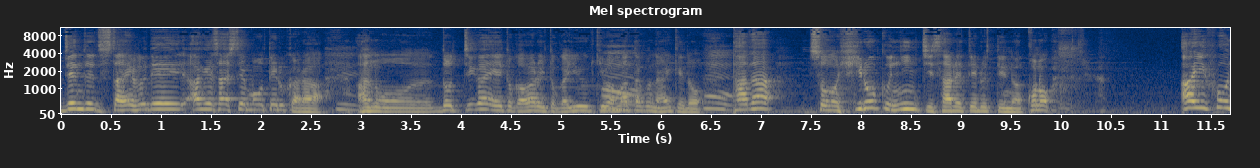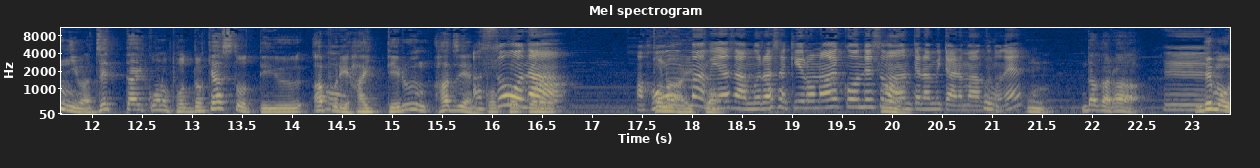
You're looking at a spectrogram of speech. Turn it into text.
全然スタイフで上げさせてもうてるから、あのどっちがええとか悪いとかいう気は全くないけど、うん。ただその広く認知されてるっていうのはこの iPhone には絶対このポッドキャストっていうアプリ入ってるはずやねん。あこそうなん。あほんま皆さん紫色のアイコンですわ、うん。アンテナみたいなマークのね、うん、だからでも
